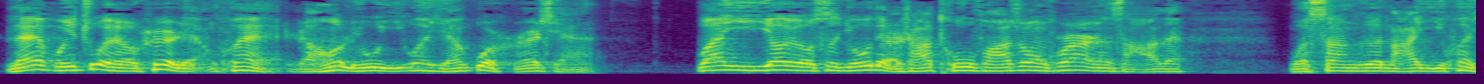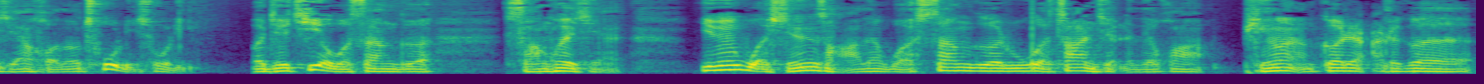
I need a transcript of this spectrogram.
来回坐小客两块，然后留一块钱过河钱。万一要要是有点啥突发状况那啥的，我三哥拿一块钱好能处理处理。我就借我三哥三块钱，因为我寻思啥呢？我三哥如果站起来的话，凭俺哥俩这个。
